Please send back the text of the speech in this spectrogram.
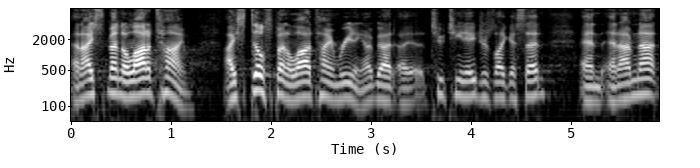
And I spend a lot of time. I still spend a lot of time reading. I've got uh, two teenagers, like I said, and, and I'm, not,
